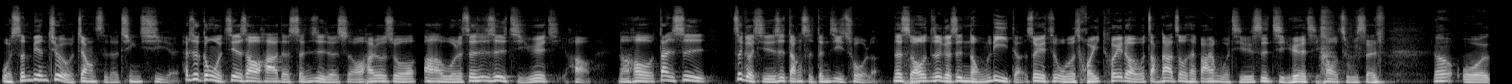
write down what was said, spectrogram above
我身边就有这样子的亲戚，哎，他就跟我介绍他的生日的时候，他就说啊，我的生日是几月几号。然后，但是这个其实是当时登记错了，那时候这个是农历的，所以我回推了。我长大之后才发现，我其实是几月几号出生。那我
